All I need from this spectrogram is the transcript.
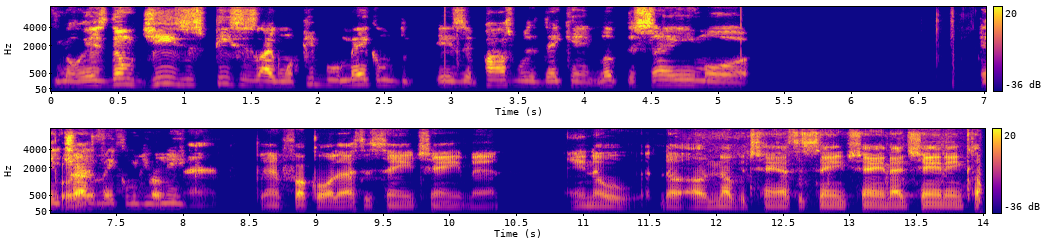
you know, is them Jesus pieces like when people make them, is it possible that they can look the same or they Well, try to make them unique? man. Man, fuck all that. That's the same chain, man. Ain't no, no another chain. That's the same chain. That chain ain't come.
